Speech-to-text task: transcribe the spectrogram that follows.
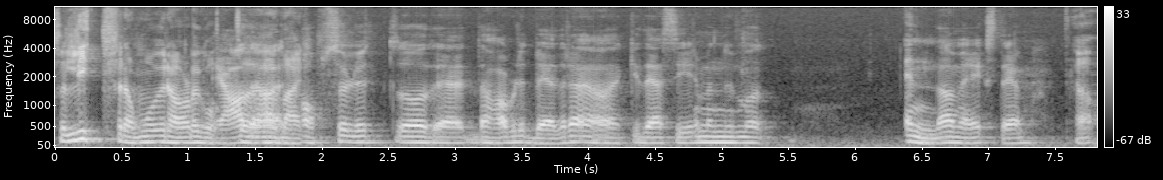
så litt framover har det gått Ja, det er der. absolutt. Og det, det har blitt bedre. Det er ikke det jeg sier, men du må enda mer ekstrem. Ja,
